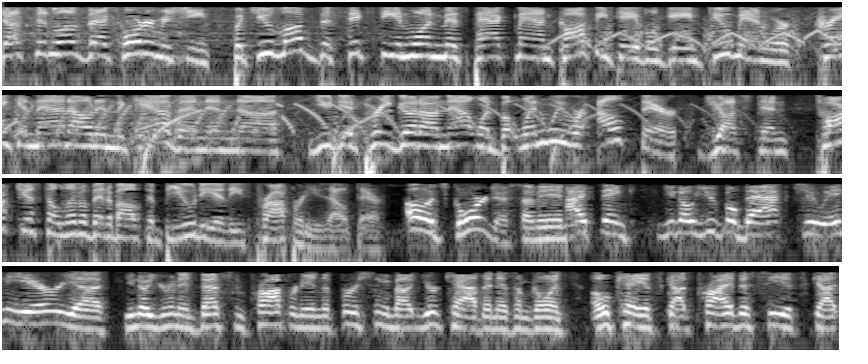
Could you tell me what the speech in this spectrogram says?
Justin loves that quarter machine, but you love the 60 and 1 Miss Pac-Man coffee table game too, man. We're cranking that out in the cabin and uh you did pretty good on that one, but when we were out there, Justin, talk just a little bit about the beauty of these properties out there. Oh, it's gorgeous. I mean, I think, you know, you go back to any area, you know, you're going to invest in property, and the first thing about your cabin is I'm going, okay, it's got privacy, it's got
